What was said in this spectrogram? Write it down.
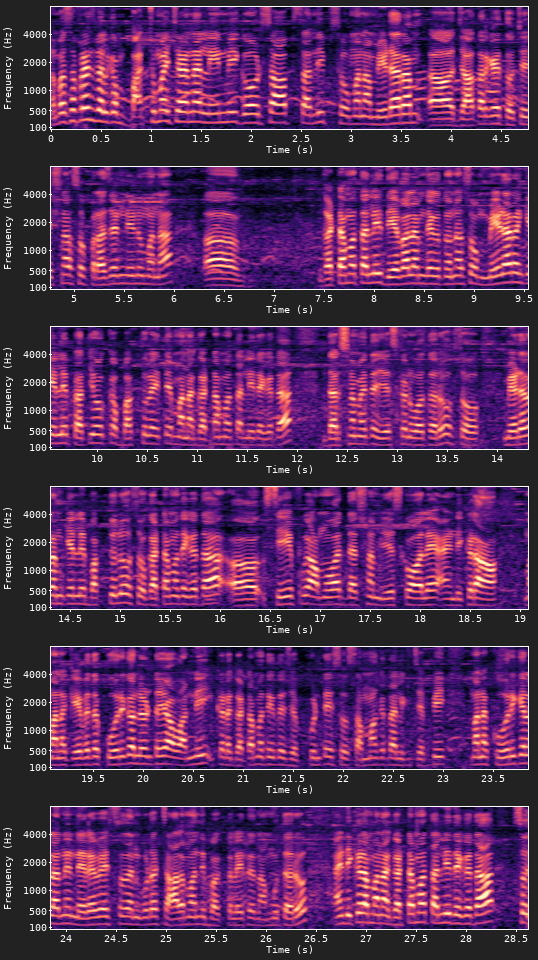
నమస్తే friends welcome back to my channel నేను మీ గౌడ్ సాబ్ సందీప్. సో మన మేడారం ఆ, జాతరకి అయితే వచ్చేసిన. సో ప్రజెంట్ నేను మన ఘట్టమ్మ తల్లి దేవాలయం దిగుతున్నా సో మేడారంకి వెళ్ళే ప్రతి ఒక్క భక్తులు అయితే మన గట్టమ్మ తల్లి దగ్గర దర్శనం అయితే చేసుకొని పోతారు. సో మేడారంకి వెళ్ళే భక్తులు సో ఘట్టమ్మ దగ్గర సేఫ్గా అమ్మవారి దర్శనం చేసుకోవాలి. అండ్ ఇక్కడ మనకు ఏవైతే కోరికలు ఉంటాయో అవన్నీ ఇక్కడ ఘట్టమ్మ దగ్గర చెప్పుకుంటే సో సమ్మక్క తల్లికి చెప్పి మన కోరికలన్నీ నెరవేరుస్తుందని కూడా చాలామంది భక్తులు అయితే నమ్ముతారు. అండ్ ఇక్కడ మన ఘట్టమ్మ తల్లి దగ్గర సో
